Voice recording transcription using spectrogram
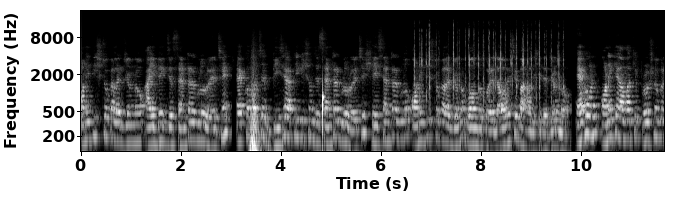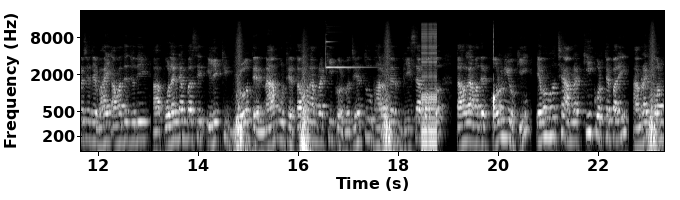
অনির্দিষ্টকালের জন্য আইভেক যে সেন্টারগুলো রয়েছে, এক কথা হচ্ছে ভিসা অ্যাপ্লিকেশন যে সেন্টারগুলো রয়েছে, সেই সেন্টারগুলো অনির্দিষ্টকালের জন্য বন্ধ করে দেওয়া হয়েছে বাংলাদেশিদের জন্য। এখন অনেকে আমাকে প্রশ্ন করেছে যে, ভাই, আমাদের যদি পোল্যান্ড এম্বাসির ইলেকট্রিক গ্রোতে নাম উঠে, তখন আমরা কি করব? যেহেতু ভারতের ভিসা বন্ধ তাহলে আমাদের করণীয় কি? এবং হচ্ছে আমরা কি করতে পারি? আমরা কি অন্য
